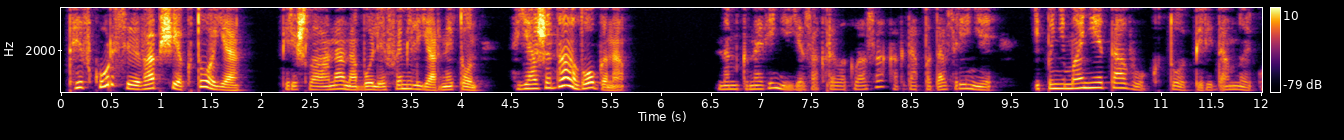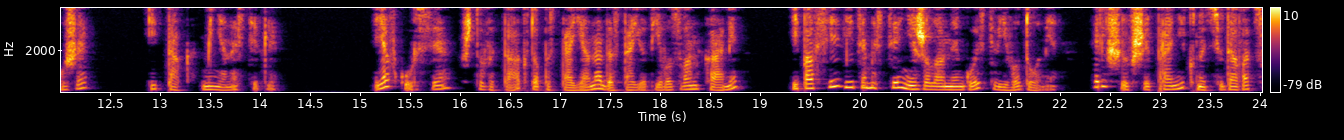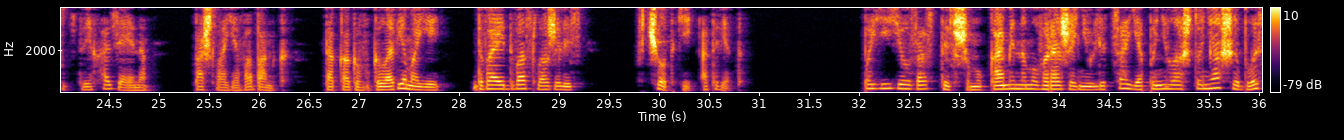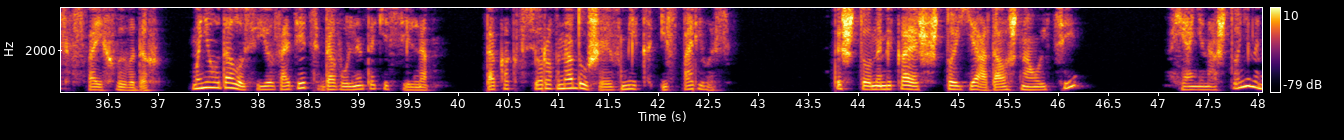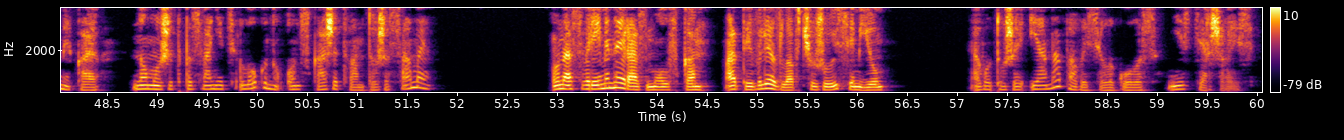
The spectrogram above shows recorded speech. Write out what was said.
«Ты в курсе вообще, кто я?» Перешла она на более фамильярный тон. «Я жена Логана». На мгновение я закрыла глаза, когда подозрение и понимание того, кто передо мной уже, и так меня настигли. Я в курсе, что вы так, кто постоянно достает его звонками, и, по всей видимости, нежеланный гость в его доме, решивший проникнуть сюда в отсутствие хозяина. Пошла я в банк так как в голове моей два и два сложились в четкий ответ. По ее застывшему каменному выражению лица я поняла, что не ошиблась в своих выводах. Мне удалось ее задеть довольно-таки сильно, так как все равнодушие вмиг испарилось. «Ты что, намекаешь, что я должна уйти?» «Я ни на что не намекаю, но, может, позвонить Логану, он скажет вам то же самое?» «У нас временная размолвка, а ты влезла в чужую семью», а вот уже и она повысила голос, не сдерживаясь.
